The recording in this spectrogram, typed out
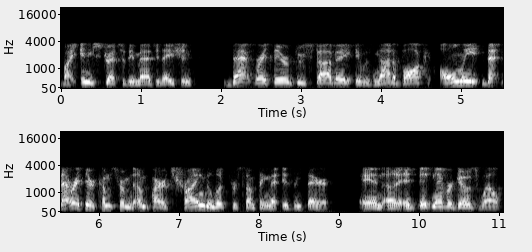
by any stretch of the imagination. That right there, Gustave, it was not a balk. Only that that right there comes from an umpire trying to look for something that isn't there, and uh, it, it never goes well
